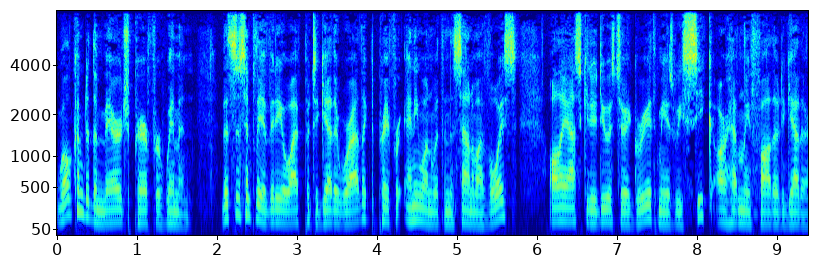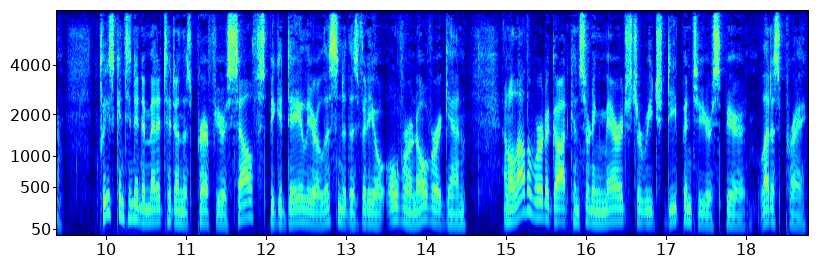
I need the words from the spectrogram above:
Welcome to the Marriage Prayer for Women. This is simply a video I've put together where I'd like to pray for anyone within the sound of my voice. All I ask you to do is to agree with me as we seek our Heavenly Father together. Please continue to meditate on this prayer for yourself, speak it daily, or listen to this video over and over again, and allow the Word of God concerning marriage to reach deep into your spirit. Let us pray.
